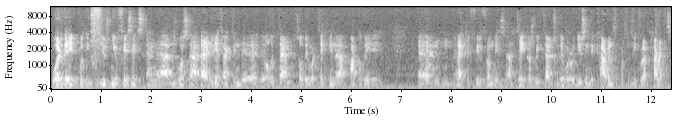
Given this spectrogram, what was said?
where they could introduce new physics and uh, this was uh, directly affecting the, the other term. So they were taking uh, part of the um, electric field from this uh, J cross term, so they were reducing the currents, the perpendicular currents.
